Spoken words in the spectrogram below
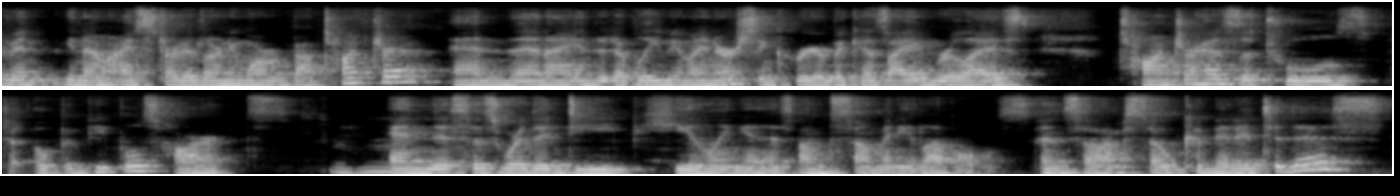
been, you know, I started learning more about Tantra and then I ended up leaving my nursing career because I realized Tantra has the tools to open people's hearts. Mm-hmm. And this is where the deep healing is on so many levels. And so I'm so committed to this.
